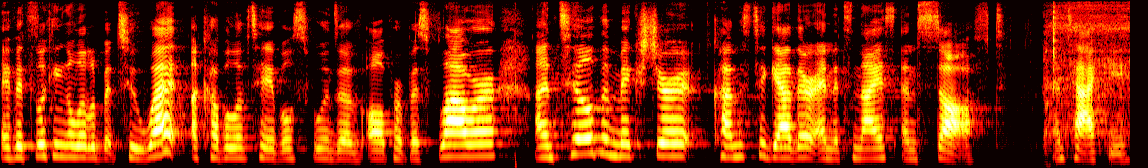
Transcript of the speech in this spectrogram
If it's looking a little bit too wet, a couple of tablespoons of all-purpose flour until the mixture comes together and it's nice and soft and tacky.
